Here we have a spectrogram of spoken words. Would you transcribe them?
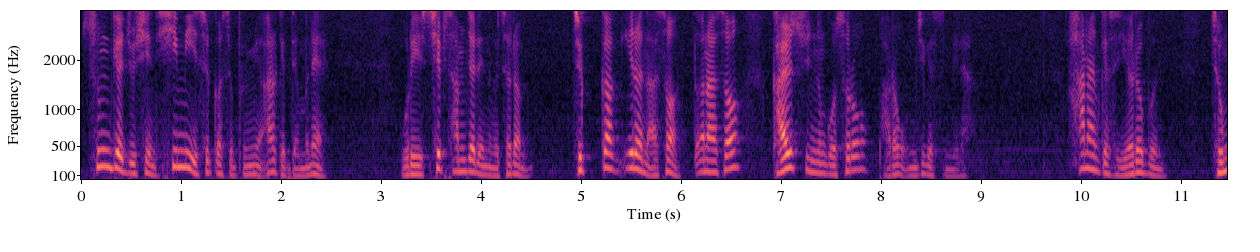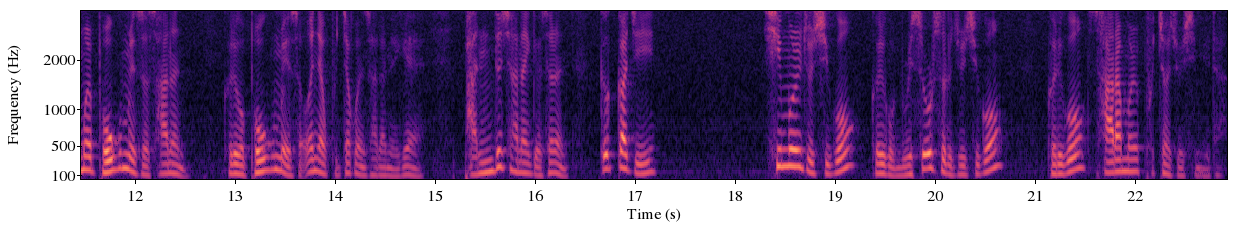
숨겨주신 힘이 있을 것을 분명히 알았기 때문에 우리 13절에 있는 것처럼 즉각 일어나서 떠나서 갈 수 있는 곳으로 바로 움직였습니다. 하나님께서 여러분 정말 복음에서 사는 그리고 복음에서 언약 붙잡고 있는 사람에게 반드시 하나님께서는 끝까지 힘을 주시고 그리고 리소스를 주시고 그리고 사람을 붙여 주십니다.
